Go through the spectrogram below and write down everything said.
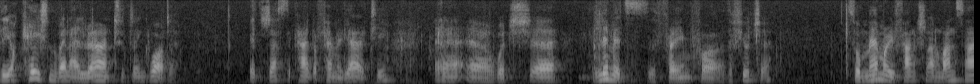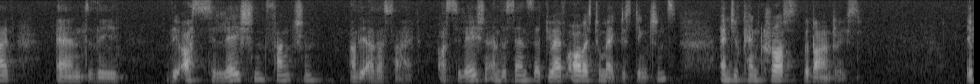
the occasion when I learned to drink water. It's just a kind of familiarity which uh, limits the frame for the future. So memory function on one side and the, the oscillation function on the other side oscillation in the sense that you have always to make distinctions and you can cross the boundaries. If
